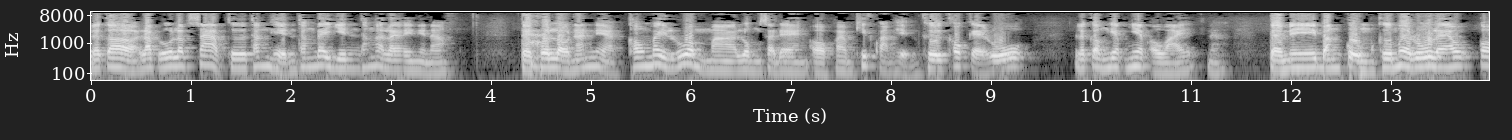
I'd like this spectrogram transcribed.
แล้วก็รับรู้รับทราบคือทั้งเห็นทั้งได้ยินทั้งอะไรเนี่ยนะ แต่คนเหล่านั้นเนี่ยเขาไม่ร่วมมาลงแสดงออกความคิดความเห็น คือเขาแก่รู้ แล้วก็เงียบเงียบเอาไว้นะแต่มีบางกลุ่มคือเมื่อรู้แล้วก็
